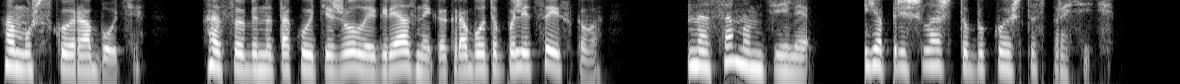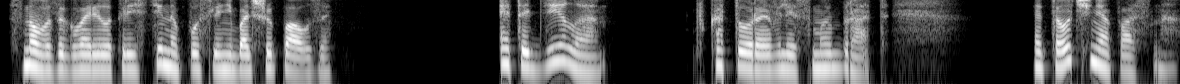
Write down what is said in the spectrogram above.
о мужской работе? Особенно такой тяжелой и грязной, как работа полицейского. На самом деле, я пришла, чтобы кое-что спросить. Снова заговорила Кристина после небольшой паузы. Это дело в которое влез мой брат. Это очень опасно.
